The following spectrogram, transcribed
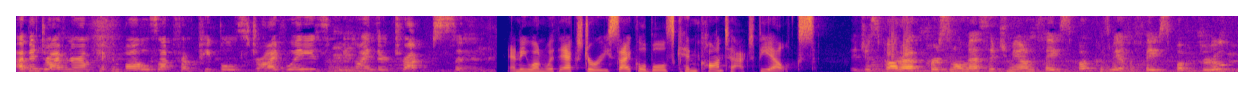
I've been driving around picking bottles up from people's driveways and behind their trucks and anyone with extra recyclables can contact the Elks. They just got a personal message me on Facebook because we have a Facebook group,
